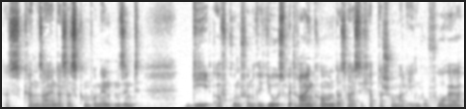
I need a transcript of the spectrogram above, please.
Das kann sein, dass das Komponenten sind, die aufgrund von Reuse mit reinkommen. Das heißt, ich habe das schon mal irgendwo vorher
